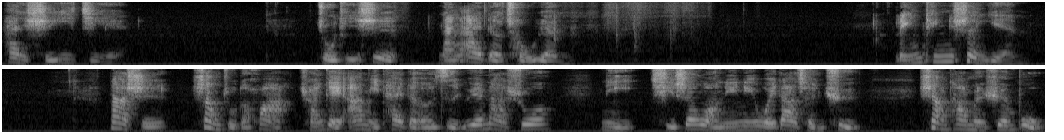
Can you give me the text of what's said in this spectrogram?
和十一节。主题是难爱的仇人。聆听圣言。那时，上主的话传给阿米泰的儿子约纳说：“你起身往尼尼维大城去，向他们宣布，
